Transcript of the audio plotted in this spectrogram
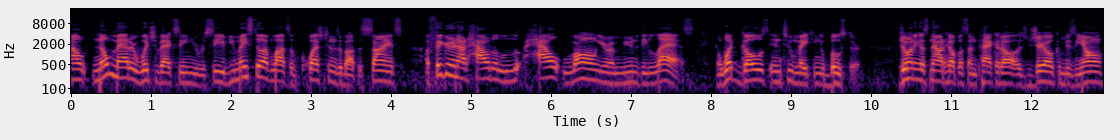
Now, no matter which vaccine you receive, you may still have lots of questions about the science of figuring out how to how long your immunity lasts and what goes into making a booster. Joining us now to help us unpack it all is Gerald Commissiong,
